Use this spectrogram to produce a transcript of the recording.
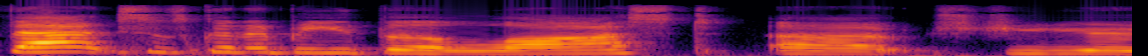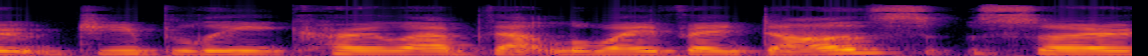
that this is going to be the last uh, Studio Ghibli collab that Loewe does. So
